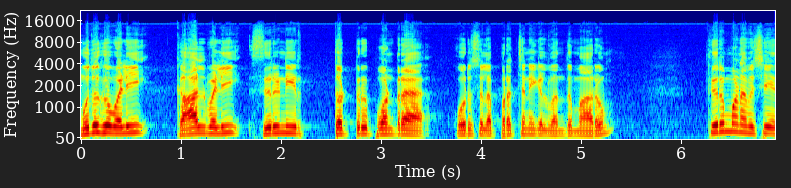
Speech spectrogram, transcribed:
முதுகுவலி கால்வலி சிறுநீர் தொற்று போன்ற ஒரு சில பிரச்சனைகள் வந்து மாறும். திருமண விஷய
